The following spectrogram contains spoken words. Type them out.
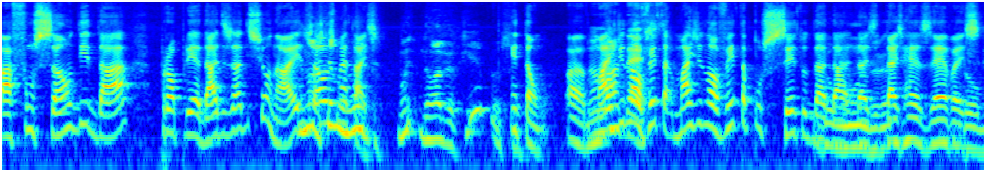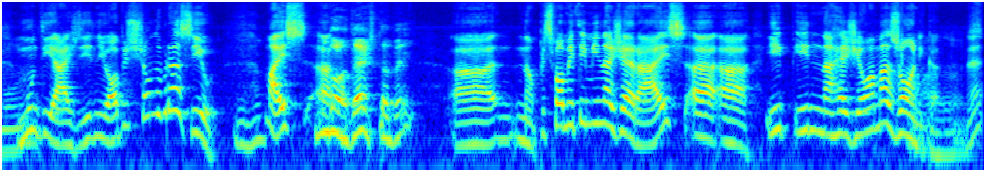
a, função de dar propriedades adicionais Nós aos metais. Muito, muito nobre aqui, professor? Então, mais, de 90, mais de 90% da, da, mundo, das, né? das, reservas mundiais de nióbio estão no Brasil. Uhum. Mas, no Nordeste também? Uh, não, principalmente em Minas Gerais uh, uh, e, e, na região amazônica. Né?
